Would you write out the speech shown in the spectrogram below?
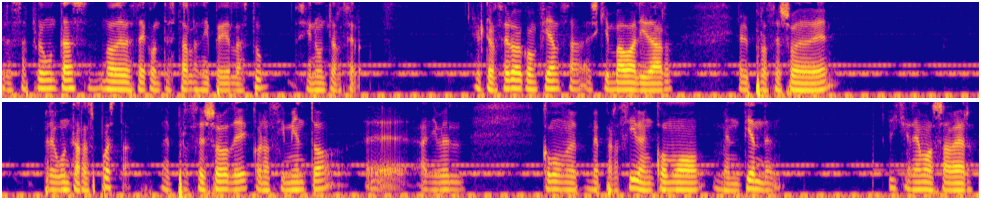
pero esas preguntas no debes de contestarlas ni pedirlas tú, sino un tercero. El tercero de confianza es quien va a validar el proceso de pregunta-respuesta, el proceso de conocimiento eh, a nivel cómo me, me, perciben, cómo me entienden. Y queremos saber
